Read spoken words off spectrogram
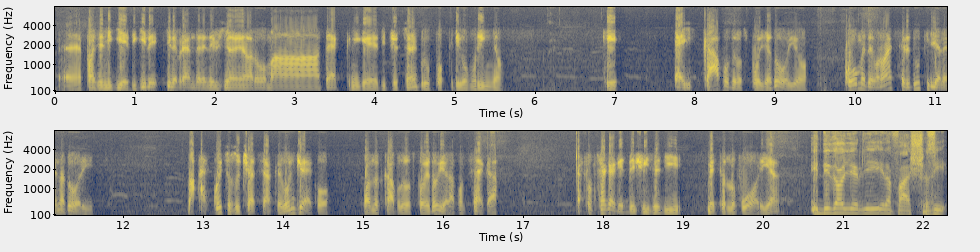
Eh, poi se mi chiedi chi le, chi le prende le decisioni nella Roma tecniche di gestione del gruppo ti dico Murigno che è il capo dello spogliatoio come devono essere tutti gli allenatori. Ma eh, questo successe anche con Geco, quando il capo dello spogliatoio era Fonseca. È Fonseca che decise di metterlo fuori eh, e di togliergli la fascia, sì.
